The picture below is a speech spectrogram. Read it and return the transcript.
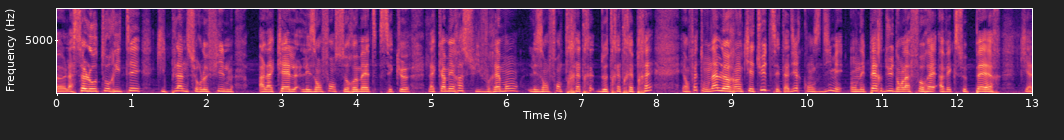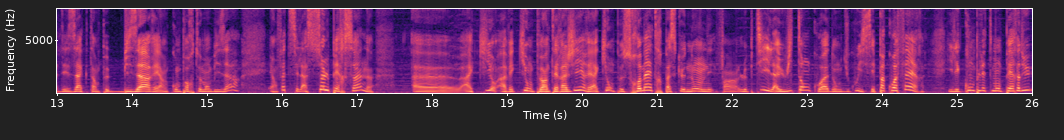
euh, la seule autorité qui plane sur le film à laquelle les enfants se remettent, c'est que la caméra suit vraiment les enfants très, très, de très très près. Et en fait, on a leur inquiétude, c'est-à-dire qu'on se dit, mais on est perdu dans la forêt avec ce père qui a des actes un peu bizarres et un comportement bizarre. Et en fait, c'est la seule personne. Euh, à qui, avec qui on peut interagir et à qui on peut se remettre parce que nous on est enfin le petit il a 8 ans quoi donc du coup il sait pas quoi faire il est complètement perdu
